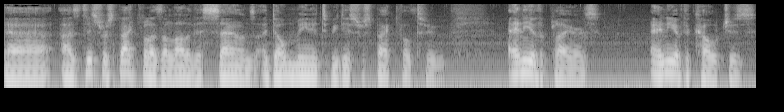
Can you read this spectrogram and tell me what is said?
Uh, as disrespectful as a lot of this sounds, I don't mean it to be disrespectful to any of the players, any of the coaches,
